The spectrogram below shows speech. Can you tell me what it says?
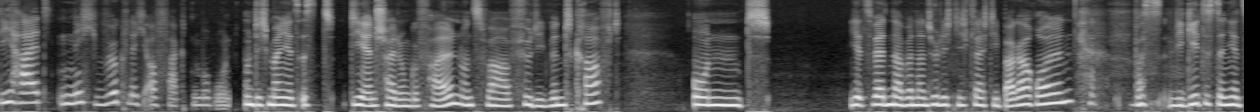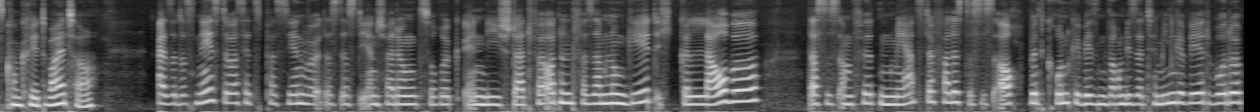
die halt nicht wirklich auf Fakten beruhen. Und ich meine, jetzt ist die Entscheidung gefallen, und zwar für die Windkraft. Und jetzt werden aber natürlich nicht gleich die Bagger rollen. Was, wie geht es denn jetzt konkret weiter? Also das nächste, was jetzt passieren wird, ist, dass die Entscheidung zurück in die Stadtverordnetenversammlung geht. Ich glaube, dass es am 4. März der Fall ist. Das ist auch mit Grund gewesen, warum dieser Termin gewählt wurde,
